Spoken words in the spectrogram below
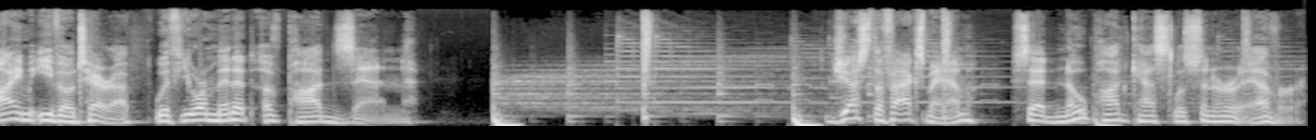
I'm Evo Terra with your minute of Pod Zen. Just the facts, ma'am, said no podcast listener ever.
